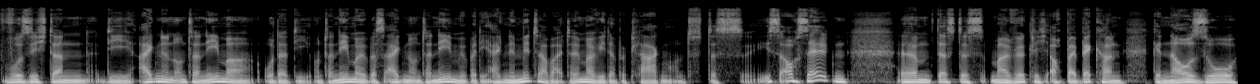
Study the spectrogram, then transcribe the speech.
wo sich dann die eigenen Unternehmer oder die Unternehmer über das eigene Unternehmen, über die eigenen Mitarbeiter immer wieder beklagen. Und das ist auch selten, ähm, dass das mal wirklich auch bei Bäckern genauso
